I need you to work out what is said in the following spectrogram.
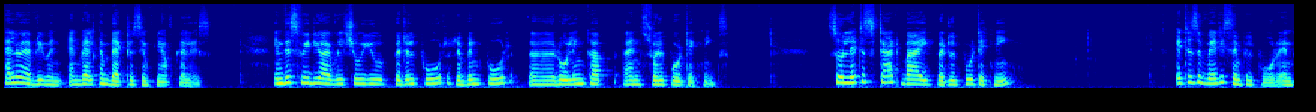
Hello everyone and welcome back to Symphony of Colors. In this video I will show you puddle pour, ribbon pour, uh, rolling cup and swirl pour techniques. So let us start by puddle pour technique. It is a very simple pour and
